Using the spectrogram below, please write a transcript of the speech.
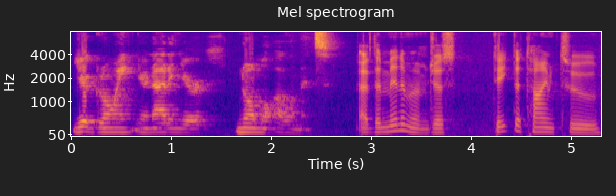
you're growing, you're not in your normal elements. at the minimum, just take the time to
